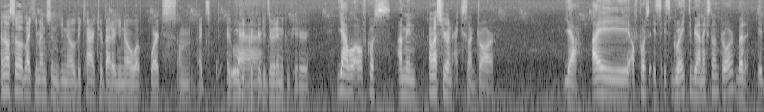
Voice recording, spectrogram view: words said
And also, like you mentioned, you know the character better. You know what works. Um, it's it will be quicker to do it in the computer, Yeah, well, of course. I mean, unless you're an excellent drawer. yeah. I of course it's it's great to be an excellent drawer, but it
